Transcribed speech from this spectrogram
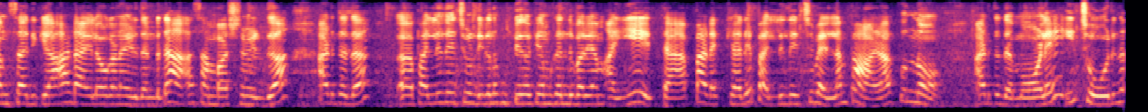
സംസാരിക്കുക? ആ ഡയലോഗാണ് എഴുതേണ്ടത്. ആ സംഭാഷണം എഴുതുക. അടുത്തത് പല്ല് തേച്ചുകൊണ്ടിരിക്കുന്ന കുട്ടിയെ നോക്കി നമുക്ക് എന്ത് പറയാം? അയ്യേ ടാപ്പ് അടയ്ക്കാതെ പല്ല് തേച്ച് വെള്ളം പാഴാക്കുന്നോ? അടുത്തത് മോളെ ഈ ചോരുന്ന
